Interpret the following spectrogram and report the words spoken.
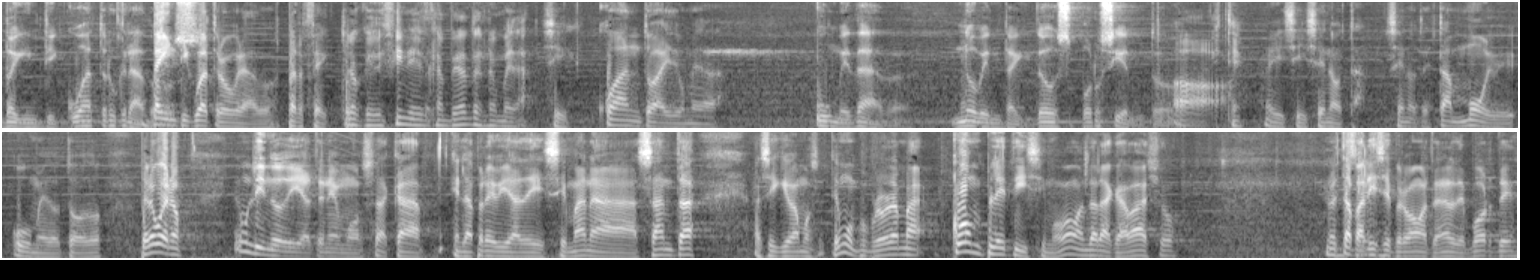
24 grados. 24 grados, perfecto. Lo que define el campeonato es la humedad. Sí. ¿Cuánto hay de humedad? Humedad 92%. Ah, ¿Viste? ahí sí, se nota, se nota, está muy húmedo todo. Pero bueno, un lindo día tenemos acá en la previa de Semana Santa, así que vamos, tenemos un programa completísimo, vamos a andar a caballo. No está Sí. París, pero vamos a tener deporte.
